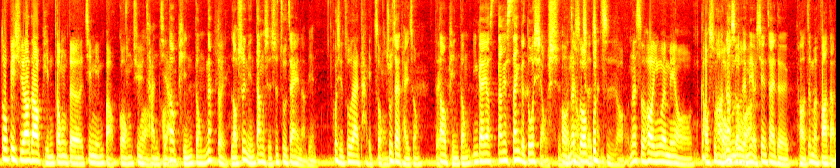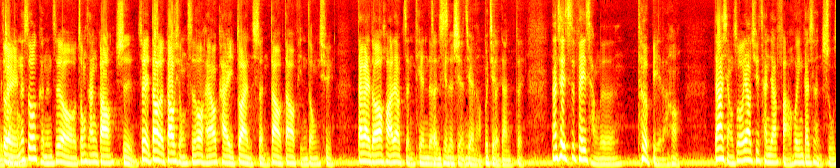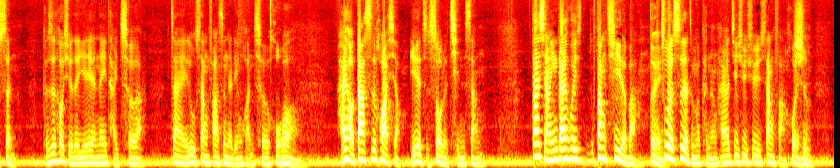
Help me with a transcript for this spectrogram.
都必须要到屏东的金明宝宫去参加。到屏东，那对老师，您当时是住在哪边？或许住在台中。住在台中，到屏东应该要大概三个多小时。哦，那时候不止哦，那时候因为没有高速公路，那时候还没有现在的好这么发达的。对，那时候可能只有中山高。是，所以到了高雄之后，还要开一段省道到屏东去，大概都要花掉整天的整天的时间哦，不简单。对，那这次非常的。特别了哈，大家想说要去参加法会，应该是很殊胜。可是后学的爷爷那一台车啊，在路上发生了连环车祸，哇！还好大事化小，爷爷只受了轻伤。大家想应该会放弃了吧？对，出了事了，怎么可能还要继续去上法会呢？是。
